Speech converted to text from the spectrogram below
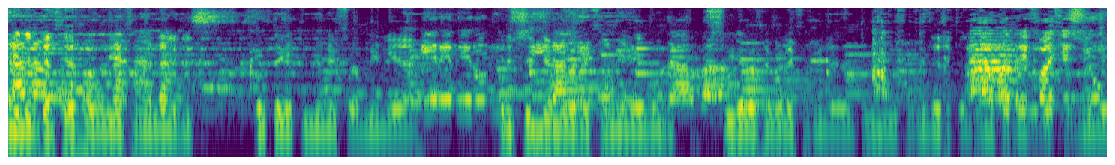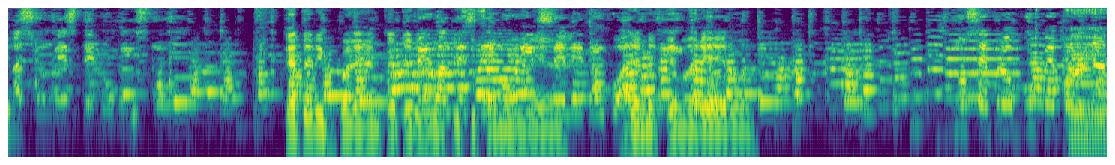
Linet García Rodríguez, señora Linet Ortega Quiñones y familia, Cristian de familia, familia, del familia, Rodríguez y familia, Catherine Payán, Catherine Ortiz y familia, Janet Camarero, eh,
